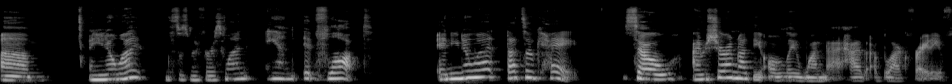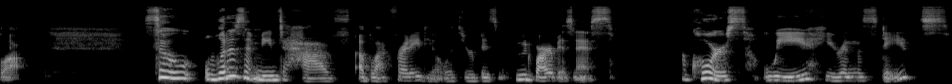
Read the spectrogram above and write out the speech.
Um, and you know what? This was my first one and it flopped. And you know what? That's okay. So I'm sure I'm not the only one that had a Black Friday flop. So, what does it mean to have a Black Friday deal with your business, boudoir business? Of course, we here in the States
